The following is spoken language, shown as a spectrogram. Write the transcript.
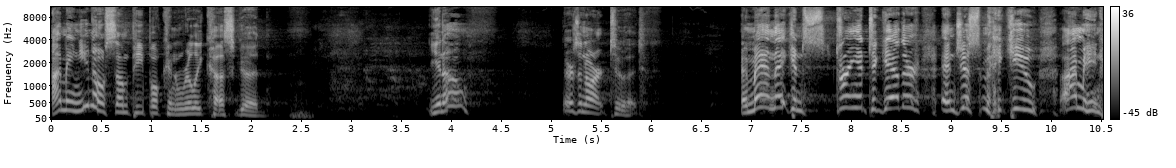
I mean, you know, some people can really cuss good. You know, there's an art to it. And man, they can string it together and just make you, I mean,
